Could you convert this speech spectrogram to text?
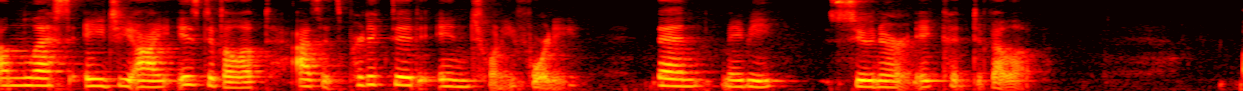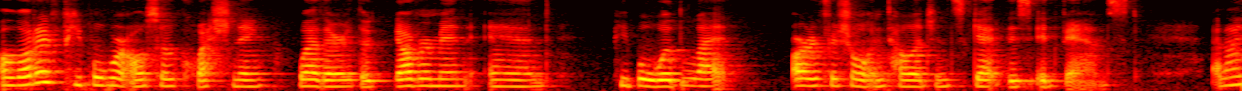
unless AGI is developed as it's predicted in 2040. Then maybe sooner it could develop. A lot of people were also questioning whether the government and people would let artificial intelligence get this advanced. And I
